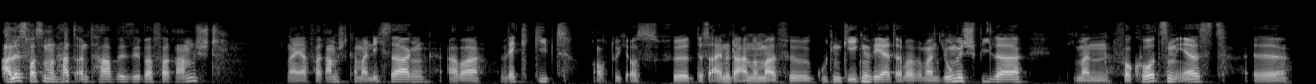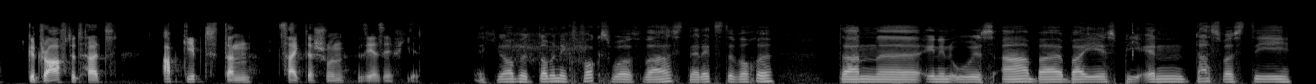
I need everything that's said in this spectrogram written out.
alles, was man hat, an Tafelsilber verramscht, naja, verramscht kann man nicht sagen, aber weggibt, auch durchaus für das ein oder andere Mal für guten Gegenwert. Aber wenn man junge Spieler, die man vor kurzem erst äh, gedraftet hat, abgibt, dann zeigt das schon sehr, sehr viel ich glaube, Dominic Foxworth war es, der letzte Woche dann äh, in den USA bei, bei ESPN das, was die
